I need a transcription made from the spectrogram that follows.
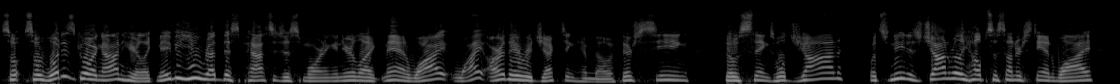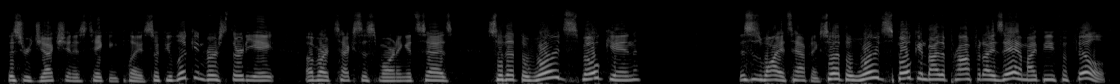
So so what is going on here? Like maybe you read this passage this morning and you're like, "Man, why why are they rejecting him though if they're seeing those things?" Well, John, what's neat is John really helps us understand why this rejection is taking place. So if you look in verse 38 of our text this morning, it says, "So that the word spoken this is why it's happening. So that the word spoken by the prophet Isaiah might be fulfilled.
